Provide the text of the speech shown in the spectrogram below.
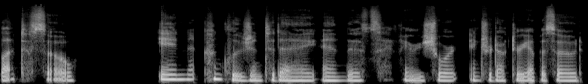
But so in conclusion today and this very short introductory episode,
